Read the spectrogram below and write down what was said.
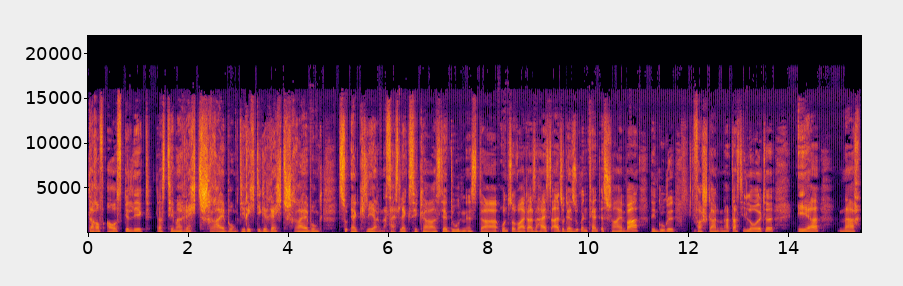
darauf ausgelegt, das Thema Rechtschreibung, die richtige Rechtschreibung zu erklären. Das heißt Lexikas, der Duden ist da und so weiter. Also heißt also, der Suchintent ist scheinbar, den Google verstanden hat, dass die Leute eher nach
